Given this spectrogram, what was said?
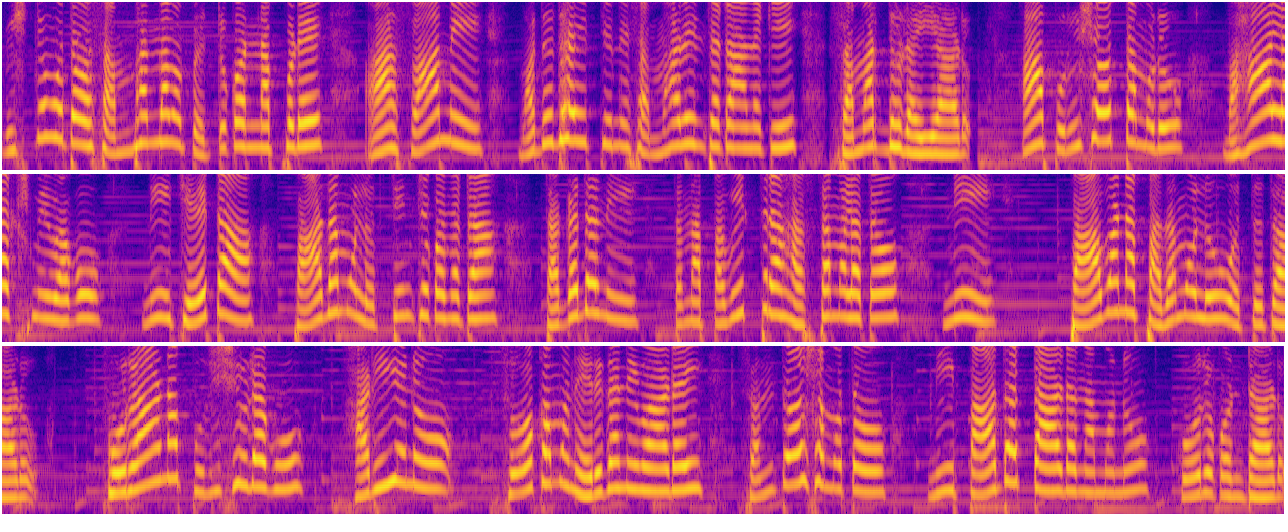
విష్ణువుతో సంబంధము పెట్టుకున్నప్పుడే ఆ స్వామి మధుదైత్యుని సంహరించటానికి సమర్థుడయ్యాడు. ఆ పురుషోత్తముడు మహాలక్ష్మి వగు నీ చేత పాదములొత్తించుకొనట తగదని తన పవిత్ర హస్తములతో నీ పావన పదములు ఒత్తుతాడు. పురాణ పురుషుడగు హరియును శోకము నెరుగనివాడై సంతోషముతో నీ పాదతాడనమును కోరుకుంటాడు.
